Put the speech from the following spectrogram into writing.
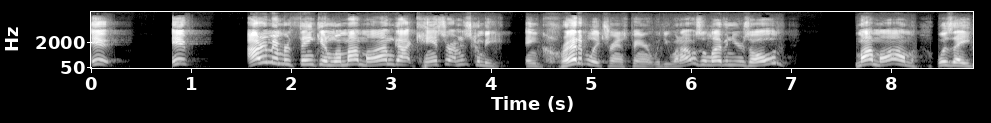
It, it, I remember thinking when my mom got cancer, I'm just gonna be incredibly transparent with you. When I was 11 years old, my mom was a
